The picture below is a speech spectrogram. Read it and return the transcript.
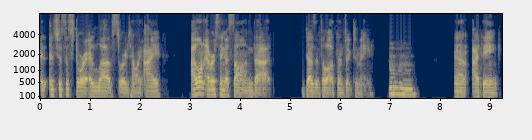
it, it's just a story. I love storytelling. I I won't ever sing a song that doesn't feel authentic to me. Mhm. And I think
